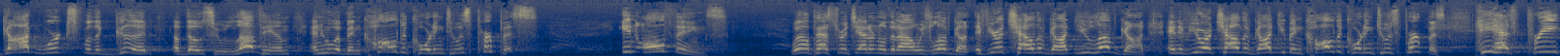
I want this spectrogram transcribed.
God works for the good of those who love him and who have been called according to his purpose. In all things. Well, Pastor Richie, I don't know that I always love God. If you're a child of God, you love God. And if you're a child of God, you've been called according to his purpose. He has pre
